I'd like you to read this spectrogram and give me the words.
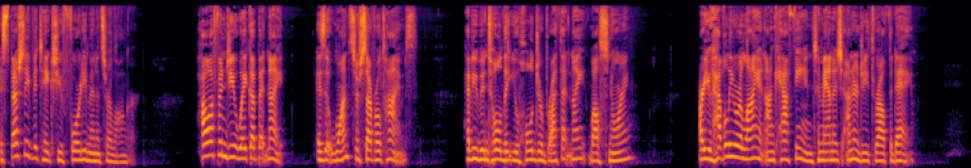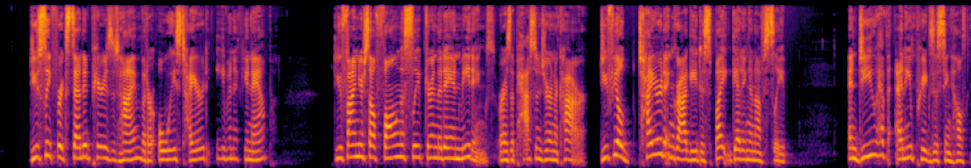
especially if it takes you 40 minutes or longer? How often do you wake up at night? Is it once or several times? Have you been told that you hold your breath at night while snoring? Are you heavily reliant on caffeine to manage energy throughout the day? Do you sleep for extended periods of time but are always tired even if you nap? Do you find yourself falling asleep during the day in meetings or as a passenger in a car? Do you feel tired and groggy despite getting enough sleep? And do you have any pre existing health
